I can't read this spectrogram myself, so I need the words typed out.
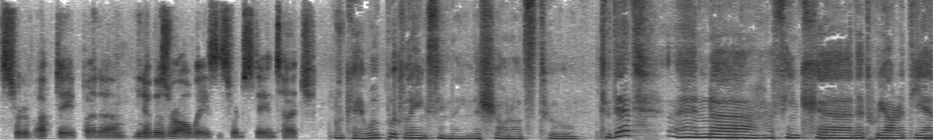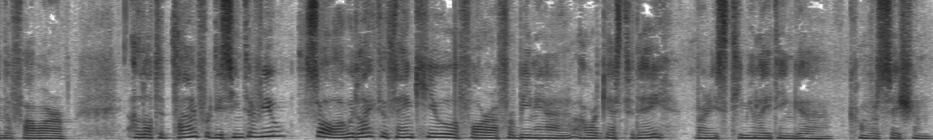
sort of update, but um, you know, those are all ways to sort of stay in touch. Okay, we'll put links in the, in the show notes to to that, and uh, I think uh, that we are at the end of our allotted time for this interview. So I would like to thank you for for being uh, our guest today. Very stimulating uh, conversation.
